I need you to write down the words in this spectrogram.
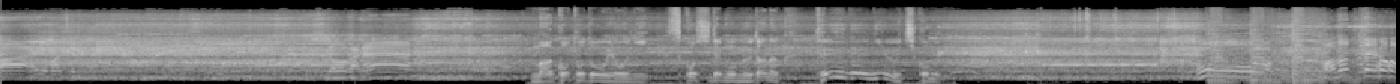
ああ読ませるどうかな誠同様に少しでも無駄なく丁寧に打ち込む。おお当たったよ。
